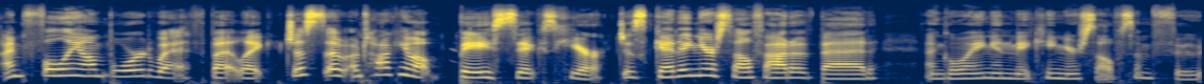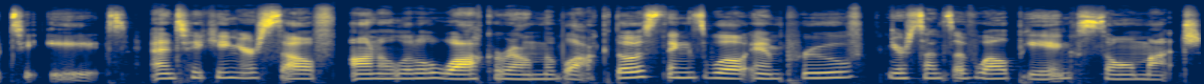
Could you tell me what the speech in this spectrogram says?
I'm fully on board with, but like just, uh, I'm talking about basics here. Just getting yourself out of bed and going and making yourself some food to eat and taking yourself on a little walk around the block. Those things will improve your sense of well being so much.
